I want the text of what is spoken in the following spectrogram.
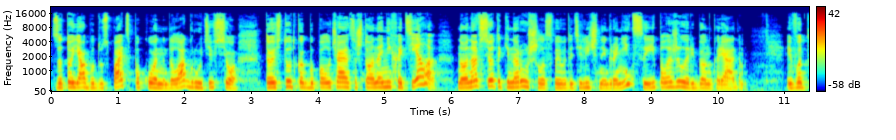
зато я буду спать спокойно, дала грудь и все. То есть тут как бы получается, что она не хотела, но она все-таки нарушила свои вот эти личные границы и положила ребенка рядом. И вот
